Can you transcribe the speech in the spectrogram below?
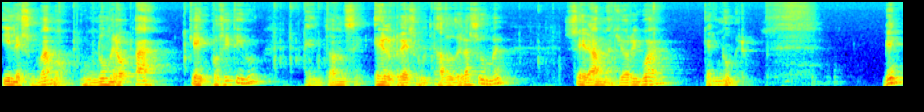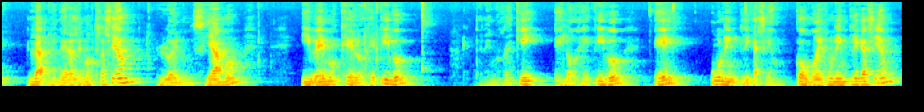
y le sumamos un número a que es positivo, entonces el resultado de la suma será mayor o igual que el número. Bien, la primera demostración lo enunciamos y vemos que el objetivo, tenemos aquí, el objetivo es una implicación. Como es una implicación,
